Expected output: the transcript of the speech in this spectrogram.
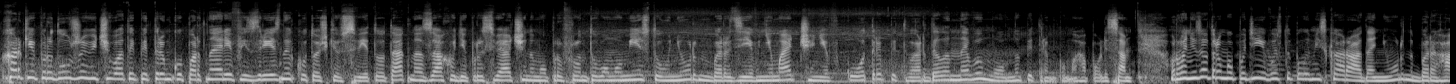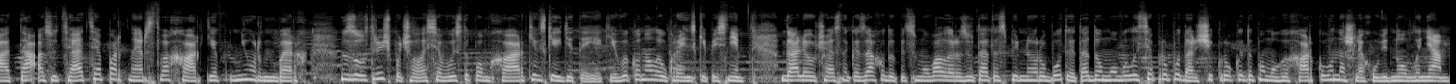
Харків продовжує відчувати підтримку партнерів із різних куточків світу. Так на заході, присвяченому прифронтовому місту у Нюрнберзі в Німеччині, вкотре підтвердили невимовну підтримку мегаполіса. Організаторами події виступили міська рада Нюрнберга та Асоціація партнерства Харків Нюрнберг. Зустріч почалася виступом харківських дітей, які виконали українські пісні. Далі учасники заходу підсумували результати спільної роботи та домовилися про подальші кроки допомоги Харкову на шляху відновлення.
